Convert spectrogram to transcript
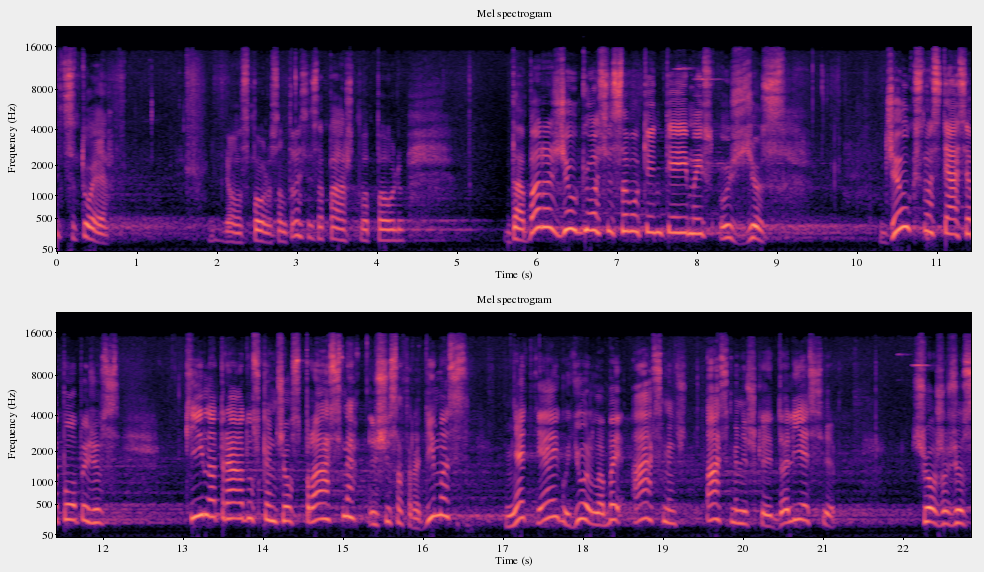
Cituoja Jonas Paulius II apaštalo Paulių. Dabar aš džiaugiuosi savo kentėjimais už jūs Džiaugsmas tęsė popiežius, kyla atradus kančios prasme ir šis atradimas, net jeigu jų ir labai asmeniš, asmeniškai dalysi šiuos žodžius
